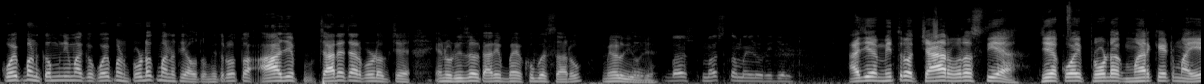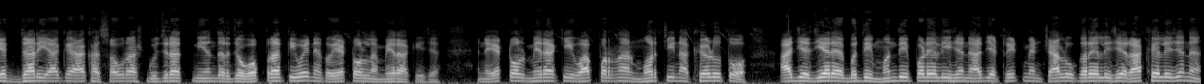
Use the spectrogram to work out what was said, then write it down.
કોઈપણ કંપનીમાં કે કોઈપણ પ્રોડક્ટમાં નથી આવતું મિત્રો. તો આ જે ચારે ચાર પ્રોડક્ટ છે એનું રિઝલ્ટ આરીફભાઈ ખૂબ જ સારું મેળવ્યું છે. બસ મસ્ત મળ્યું રિઝલ્ટ આજે મિત્રો ચાર વર્ષ થયા. જે કોઈ પ્રોડક્ટ માર્કેટમાં એક ધારી આગે આખા સૌરાષ્ટ્ર, ગુજરાતની અંદર જો વપરાતી હોય ને તો એટોલના મેરાકી છે. અને એટોલ મેરાકી વાપરનાર મરચીના ખેડૂતો આજે જ્યારે બધી મંદી પડેલી છે ને આજે ટ્રીટમેન્ટ ચાલુ કરેલી છે, રાખેલી છે ને,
